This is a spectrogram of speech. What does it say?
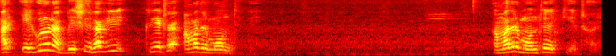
আর এগুলো না বেশিরভাগই ক্রিয়েট হয় আমাদের মন থেকে। আমাদের মন থেকে ক্রিয়েট হয়।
